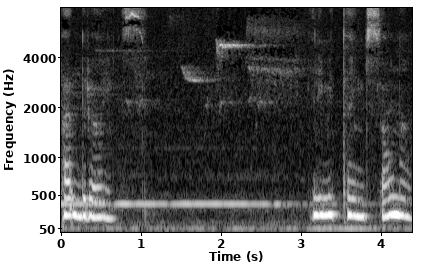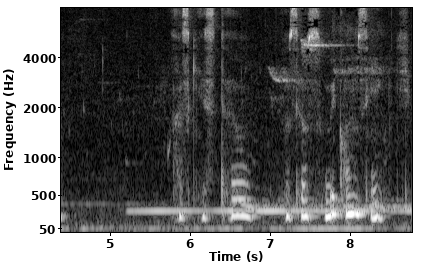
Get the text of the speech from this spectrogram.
Padrões. Limitantes ou não, mas que estão no seu subconsciente.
